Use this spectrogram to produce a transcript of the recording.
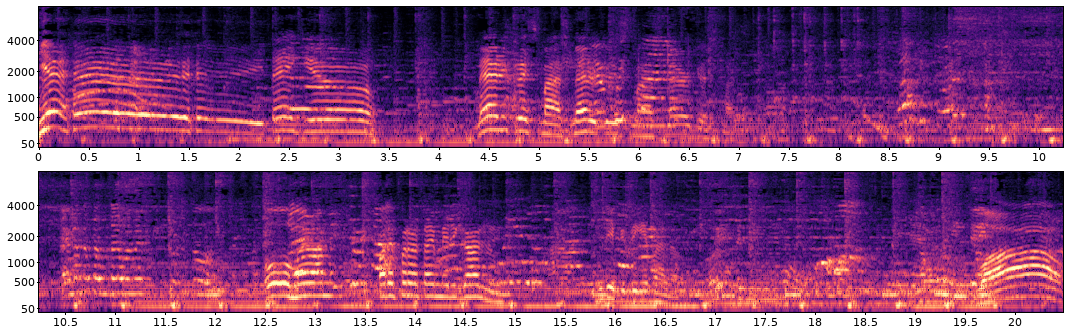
Yay! Thank you! Merry Christmas! Merry Christmas! Merry Christmas! Ay, matatanda mo na ito. Oo, marami. Pare-pare tayo may regalo. Hindi, bibigyan mo lang. Wow!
